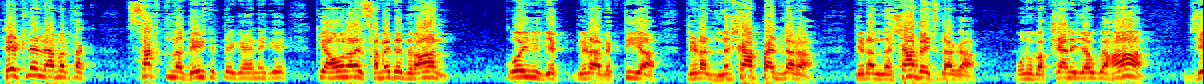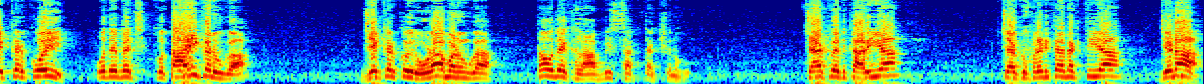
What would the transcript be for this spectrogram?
ਹੇਠਲੇ ਲੈਵਲ ਤੱਕ ਸਖਤ ਨਿਰਦੇਸ਼ ਦਿੱਤੇ ਗਏ ਨੇਗੇ ਕਿ ਆਉਣ ਵਾਲੇ ਸਮੇਂ ਦੇ ਦੌਰਾਨ ਕੋਈ ਵੀ ਜਿਹੜਾ ਵਿਅਕਤੀ ਆ, ਜਿਹੜਾ ਨਸ਼ਾ ਪੈਡਲਰ ਆ, ਜਿਹੜਾ ਨਸ਼ਾ ਵੇਚਦਾਗਾ, ਉਹਨੂੰ ਬਖਸ਼ਿਆ ਨਹੀਂ ਜਾਊਗਾ। ਹਾਂ, ਜੇਕਰ ਕੋਈ ਉਹਦੇ ਵਿੱਚ ਕੋਤਾਹੀ ਕਰੂਗਾ, ਜੇਕਰ ਕੋਈ ਰੋੜਾ ਬਣੂਗਾ, ਤਾਂ ਉਹਦੇ ਖਿਲਾਫ ਵੀ ਸਖਤ ਐਕਸ਼ਨ ਹੋਊ। ਚਾਹੇ ਕੋਈ ਅਧਿਕਾਰੀ ਆ, ਚਾਹੇ ਕੋਈ ਪੋਲੀਟੀਕਲ ਵਿਅਕਤੀ ਆ, ਜਿਹੜਾ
